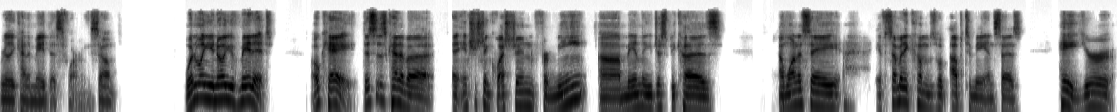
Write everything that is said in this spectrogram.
really kind of made this for me so when will you know you've made it okay this is kind of a an interesting question for me uh, mainly just because i want to say if somebody comes up to me and says, "Hey, you're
